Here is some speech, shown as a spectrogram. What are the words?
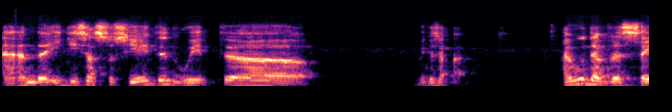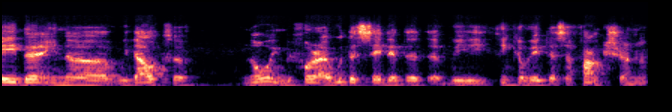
and it is associated with, uh, because I, I would have said in a, without knowing before, I would have said that, that we think of it as a function.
